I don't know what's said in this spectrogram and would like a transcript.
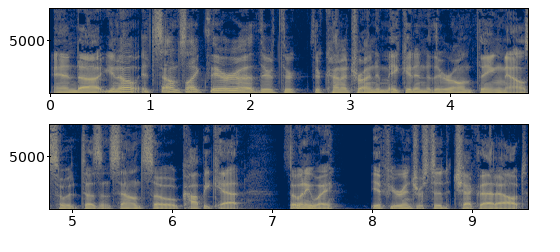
And uh, you know, it sounds like they're uh, they're they're they're kind of trying to make it into their own thing now, so it doesn't sound so copycat. So anyway, if you're interested, check that out.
